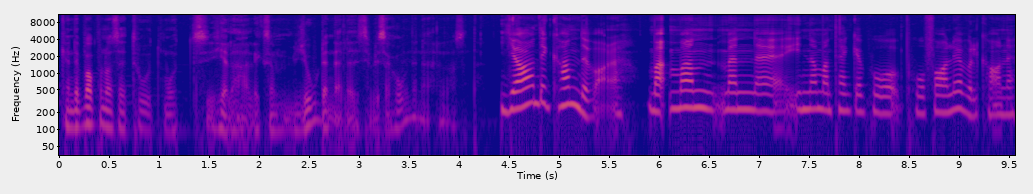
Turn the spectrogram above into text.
kan det vara på något sätt hot mot hela liksom, jorden eller civilisationen? Eller något sånt där? Ja, det kan det vara. Ma- man, men eh, innan man tänker på, på farliga vulkaner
